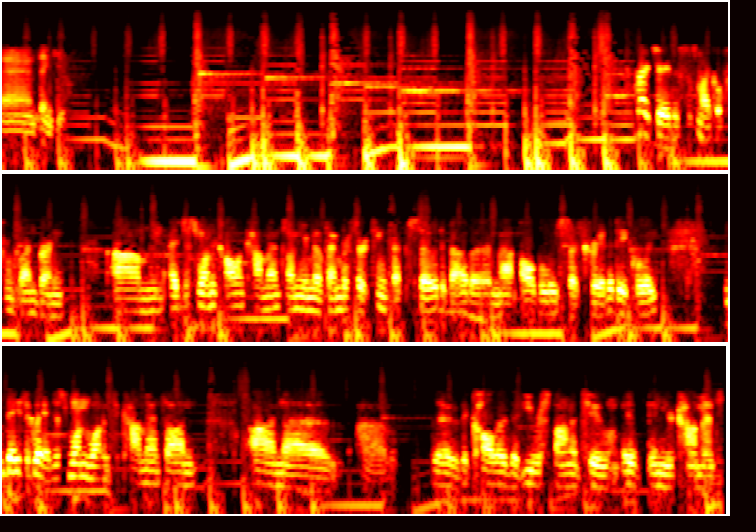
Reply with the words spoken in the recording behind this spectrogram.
and thank you. Hi, Jay. This is Michael from Glen Burnie. Um, I just want to call and comment on your November 13th episode about uh, not all beliefs are created equally. Basically, I just one wanted to comment on on uh, uh, the the caller that you responded to in your comments,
